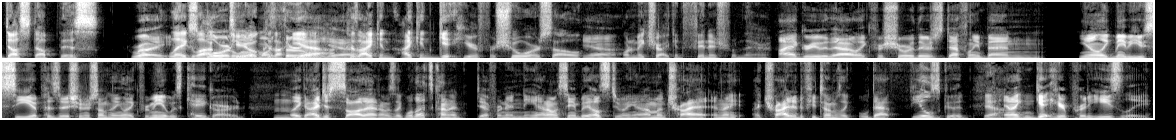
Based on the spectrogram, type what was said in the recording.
dust up this right. leg lock Explore it material because yeah, yeah, because I can I can get here for sure. So yeah. I want to make sure I can finish from there. I agree with that. Like for sure, there's definitely been, you know, like maybe you see a position or something. Like for me, it was K guard. Mm. Like I just saw that and I was like, well, that's kind of different and neat. I don't see anybody else doing it. I'm gonna try it. And I I tried it a few times. Like, oh, that feels good, yeah, and I can get here pretty easily,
